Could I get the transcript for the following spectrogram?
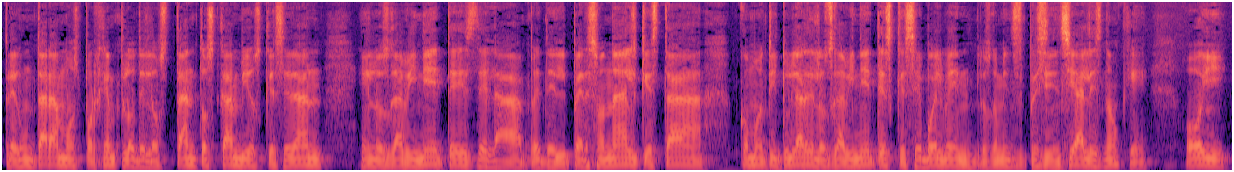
preguntáramos, por ejemplo, de los tantos cambios que se dan en los gabinetes, de la, del personal que está como titular de los gabinetes que se vuelven los gabinetes presidenciales, ¿no? Que hoy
